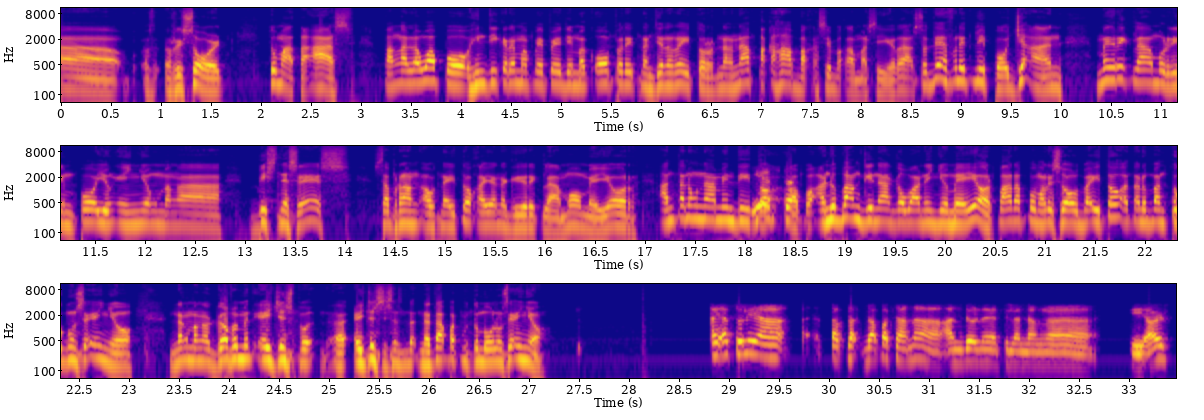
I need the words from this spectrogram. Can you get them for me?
resort tumataas. Pangalawa po, hindi ka naman pwede mag-operate ng generator ng napakahaba kasi baka masira. So definitely po, dyan, may reklamo rin po yung inyong mga businesses sa brownout na ito kaya nagreklamo, Mayor. Ang tanong namin dito, Yes, sir. opo, ano ba ang ginagawa ninyo, Mayor, para po ma-resolve ito at ano ba ang tugon sa inyo ng mga government agents po, uh, agencies na, na dapat tumulong sa inyo? Ay actually, ta- dapat sana under na sila ng ah, ERC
